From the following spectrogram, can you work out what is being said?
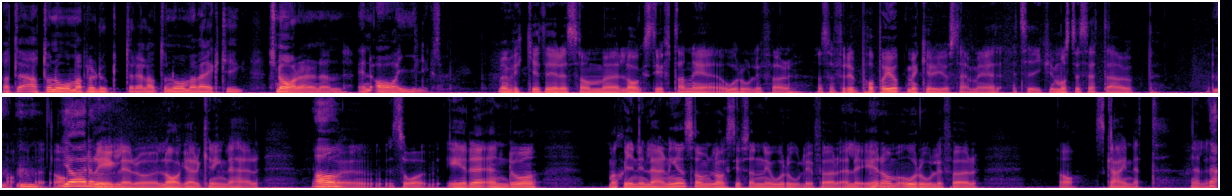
så att autonoma produkter eller autonoma verktyg snarare än en, en AI. Liksom. Men vilket är det som eh, lagstiftaren är orolig för? Alltså för det poppar ju upp mycket just det här med etik. Vi måste sätta upp ja, ja, regler och lagar kring det här. Ja. Och, eh, så är det ändå maskininlärningen som lagstiftaren är orolig för? Eller är mm. de oroliga för ja, Skynet? Eller?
